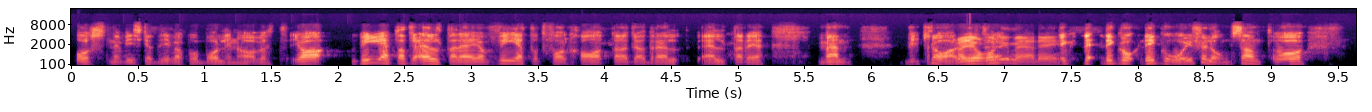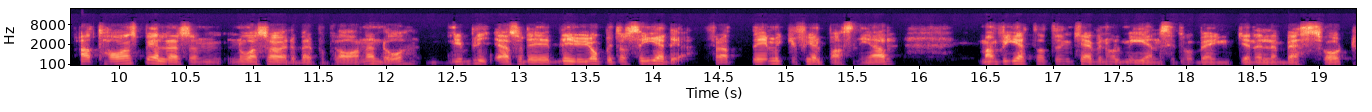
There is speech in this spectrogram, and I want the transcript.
oss när vi ska driva på bollinnehavet. Jag vet att jag ältar det, jag vet att folk hatar att jag ältar det, men vi klarar Ja, inte jag det. håller ju med dig. Det, det, det, går, det går ju för långsamt. Och att ha en spelare som Noah Söderberg på planen då, det blir, alltså det blir ju jobbigt att se det. För att det är mycket felpassningar. Man vet att en Kevin Holmén sitter på bänken eller en Bessfort.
